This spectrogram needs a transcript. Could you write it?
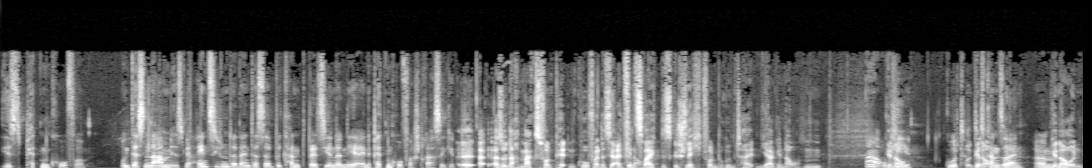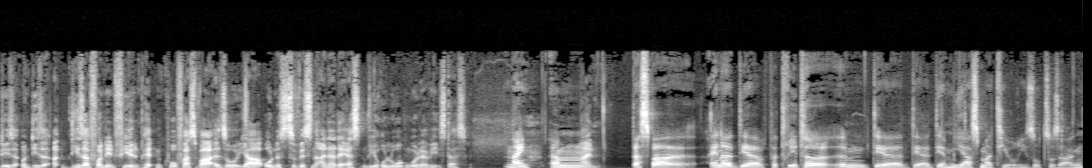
ist Pettenkofer. Und dessen Name ist mir einzig und allein deshalb bekannt, weil es hier in der Nähe eine Pettenkofer Straße gibt. Äh, also nach Max von Pettenkofer, das ist ja ein genau. verzweigtes Geschlecht von Berühmtheiten. Ja, genau. Hm? Ah, okay. Genau. Gut, das genau. kann sein. Und, ähm, genau, und, dieser, und dieser, dieser von den vielen Pettenkofers war also, ja, ohne es zu wissen, einer der ersten Virologen oder wie ist das? Nein. Ähm, Nein. Das war einer der Vertreter ähm, der, der, der Miasma-Theorie sozusagen.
